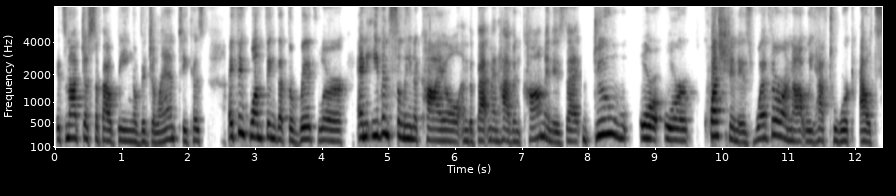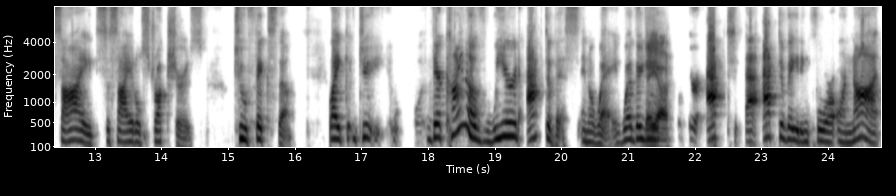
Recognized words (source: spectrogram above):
it's not just about being a vigilante. Because I think one thing that the Riddler and even Selina Kyle and the Batman have in common is that do or or question is whether or not we have to work outside societal structures to fix them. Like do they're kind of weird activists in a way, whether you. They're act uh, activating for or not.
